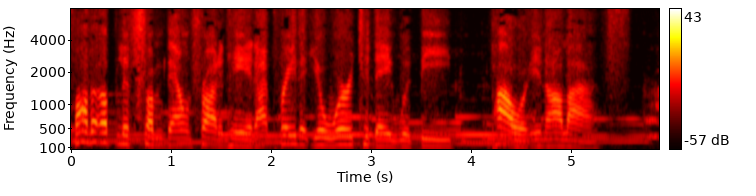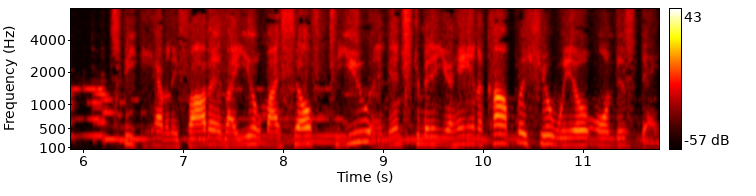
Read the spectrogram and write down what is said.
Father, uplift some downtrodden head. I pray that your word today would be power in our lives. Speak, Heavenly Father, as I yield myself to you, an instrument in your hand, accomplish your will on this day.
